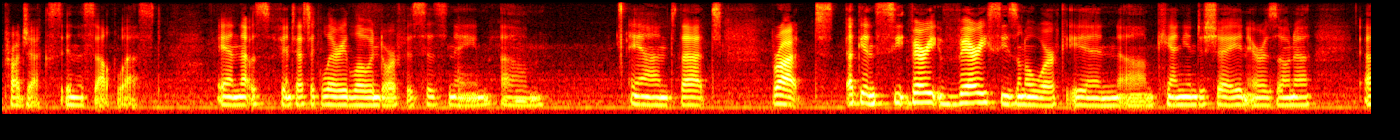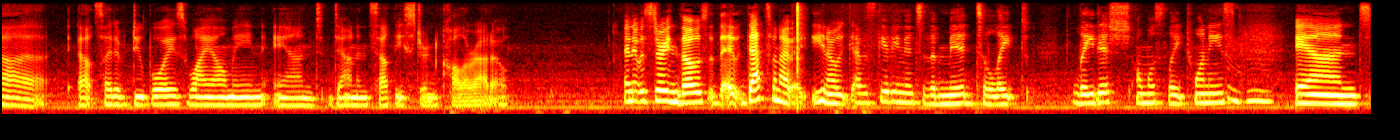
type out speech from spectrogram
projects in the Southwest, and that was fantastic. Larry Loendorf is his name, um, and that brought again se- very very seasonal work in um, Canyon de Chelly in Arizona, uh, outside of Dubois, Wyoming, and down in southeastern Colorado. And it was during those. th- That's when I, you know, I was getting into the mid to late, late-ish, almost late 20s and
